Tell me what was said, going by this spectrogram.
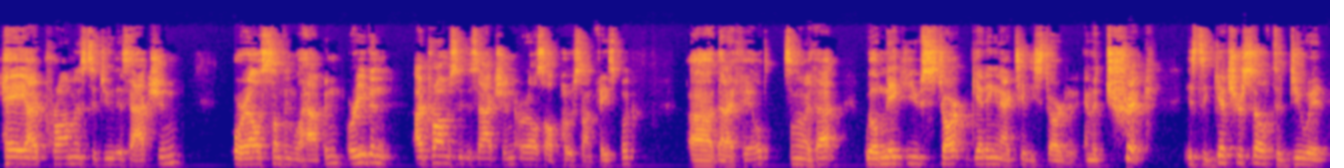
hey, I promise to do this action, or else something will happen, or even I promise to do this action, or else I'll post on Facebook uh, that I failed, something like that, will make you start getting an activity started. And the trick is to get yourself to do it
